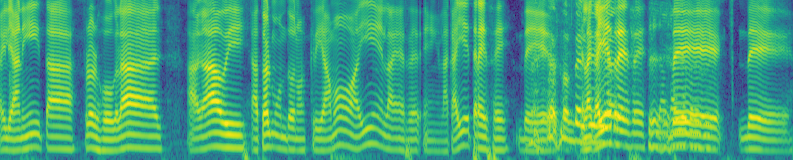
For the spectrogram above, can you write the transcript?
a Ileanita, Flor Joglar, a Gaby, a todo el mundo. Nos criamos ahí en la, en la calle 13, de, en la calle vivía. 13 En la calle de,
